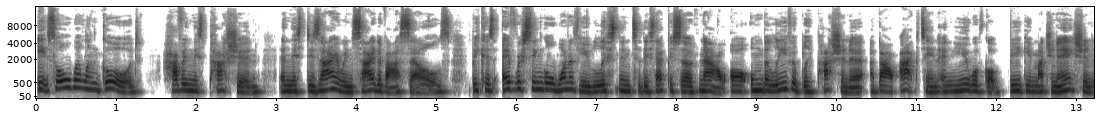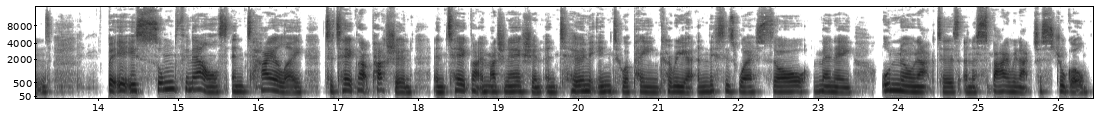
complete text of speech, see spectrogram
it's all well and good having this passion and this desire inside of ourselves because every single one of you listening to this episode now are unbelievably passionate about acting and you have got big imaginations but it is something else entirely to take that passion and take that imagination and turn it into a paying career. And this is where so many unknown actors and aspiring actors struggle.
